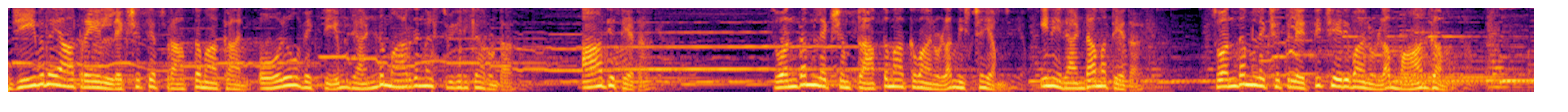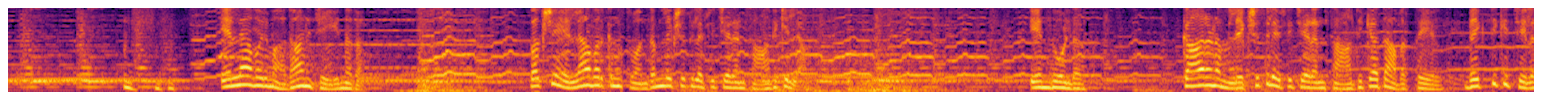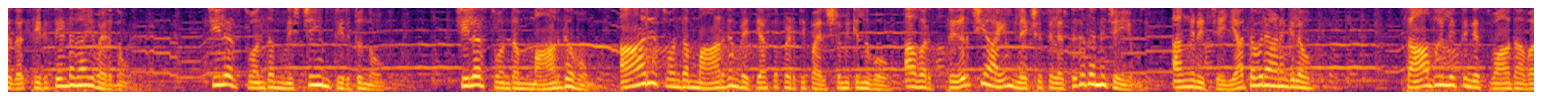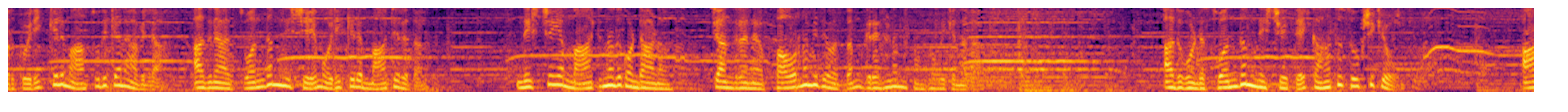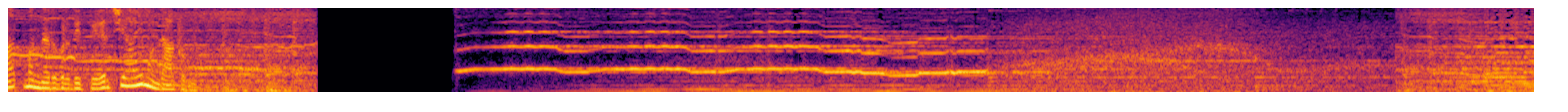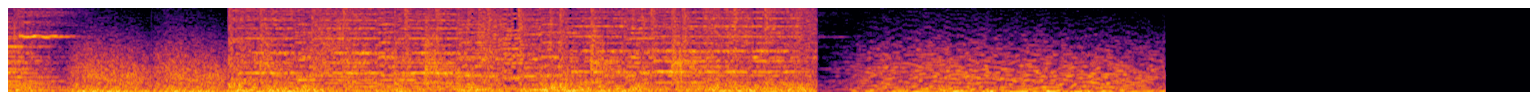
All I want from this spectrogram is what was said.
ജീവിതയാത്രയിൽ ലക്ഷ്യത്തെ പ്രാപ്തമാക്കാൻ ഓരോ വ്യക്തിയും രണ്ട് മാർഗങ്ങൾ സ്വീകരിക്കാറുണ്ട്. ആദ്യത്തേത് സ്വന്തം ലക്ഷ്യം പ്രാപ്തമാക്കുവാനുള്ള നിശ്ചയം. ഇനി രണ്ടാമത്തേത് സ്വന്തം ലക്ഷ്യത്തിൽ എത്തിച്ചേരുവാനുള്ള മാർഗം. എല്ലാവരും അതാണ് ചെയ്യുന്നത്. പക്ഷെ എല്ലാവർക്കും സ്വന്തം ലക്ഷ്യത്തിൽ എത്തിച്ചേരാൻ സാധിക്കില്ല. എന്തുകൊണ്ട്? കാരണം ലക്ഷ്യത്തിൽ എത്തിച്ചേരാൻ സാധിക്കാത്ത അവസ്ഥയിൽ വ്യക്തിക്ക് ചിലത് തിരുത്തേണ്ടതായി വരുന്നു. ചിലർ സ്വന്തം നിശ്ചയം തിരുത്തുന്നു. ചിലർ സ്വന്തം മാർഗവും ആര് സ്വന്തം മാർഗം വ്യത്യാസപ്പെടുത്തി പരിശ്രമിക്കുന്നുവോ അവർ തീർച്ചയായും ലക്ഷ്യത്തിൽ എത്തുക തന്നെ ചെയ്യും. അങ്ങനെ ചെയ്യാത്തവരാണെങ്കിലോ? സാഫല്യത്തിന്റെ സ്വാദ് അവർക്ക് ഒരിക്കലും ആസ്വദിക്കാനാവില്ല. അതിനാൽ സ്വന്തം നിശ്ചയം ഒരിക്കലും മാറ്റരുത്. നിശ്ചയം മാറ്റുന്നത് കൊണ്ടാണ് ചന്ദ്രന് പൗർണമി ദിവസം ഗ്രഹണം സംഭവിക്കുന്നത്. അതുകൊണ്ട് സ്വന്തം നിശ്ചയത്തെ കാത്തു സൂക്ഷിക്കൂ. ആത്മനിർവൃതി തീർച്ചയായും ഉണ്ടാകും.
